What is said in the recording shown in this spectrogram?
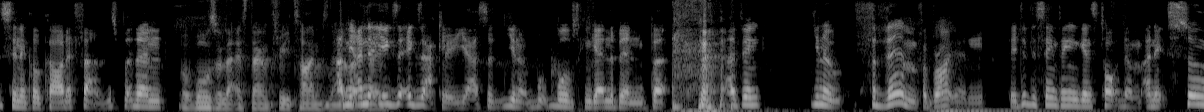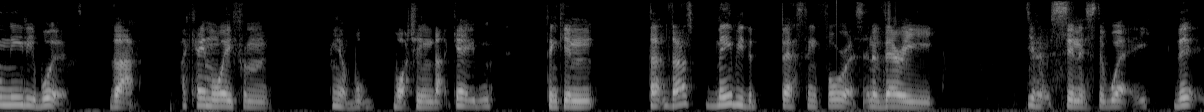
cynical Cardiff fans. But then, well, Wolves have let us down three times now. I mean, and ex- exactly, yeah. So you know, Wolves can get in the bin, but I think you know, for them, for Brighton, they did the same thing against Tottenham, and it so nearly worked that I came away from you know w- watching that game thinking that that's maybe the best thing for us in a very you know sinister way. That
